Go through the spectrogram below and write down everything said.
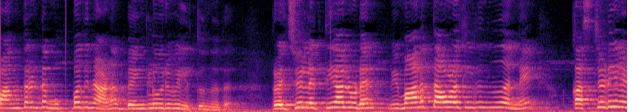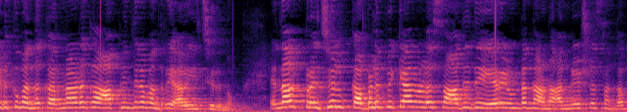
പന്ത്രണ്ട് മുപ്പതിനാണ് ബംഗളൂരുവിൽ എത്തുന്നത് പ്രജ്വൽ എത്തിയാലുടൻ വിമാനത്താവളത്തിൽ നിന്ന് തന്നെ കസ്റ്റഡിയിൽ എടുക്കുമെന്ന് കർണാടക ആഭ്യന്തരമന്ത്രി അറിയിച്ചിരുന്നു. എന്നാൽ പ്രജ്വൽ കബളിപ്പിക്കാനുള്ള സാധ്യത ഏറെയുണ്ടെന്നാണ് അന്വേഷണ സംഘം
